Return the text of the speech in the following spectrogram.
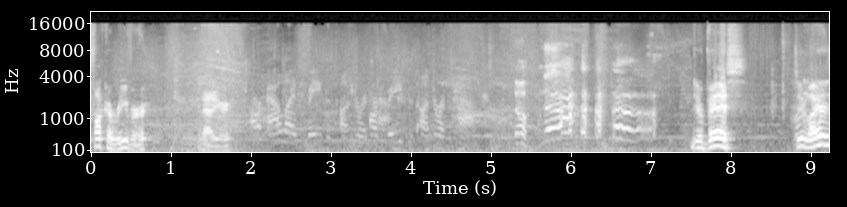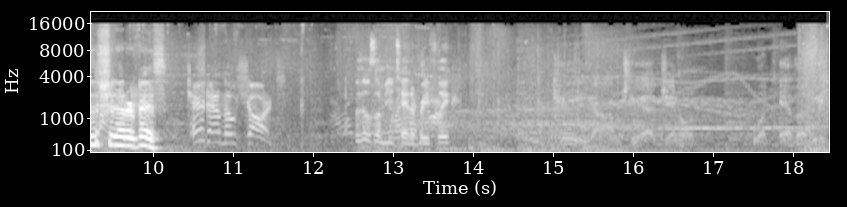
Fuck a reaver. Get out of here. Our allied base is under attack. Our base is under attack. No, no! Your base. Dude, why is this shit at our base? Tear down those shards. But it was a mutator briefly. Okay, armchair general. Whatever it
